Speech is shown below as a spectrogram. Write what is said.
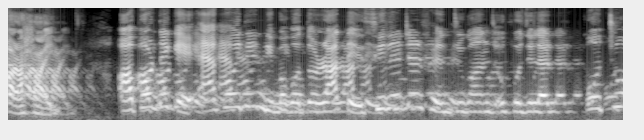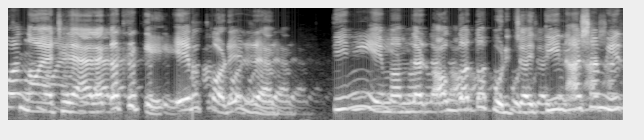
করা হয়। অপরদিকে একই দিন দিবগত রাতে সিলেটের ফেঞ্চুগঞ্জ উপজেলার কচুয়া নয়াঠিয়া এলাকা থেকে এম করে র্যাব। তিনি এ মামলার অজ্ঞাত পরিচয় তিন আসামির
